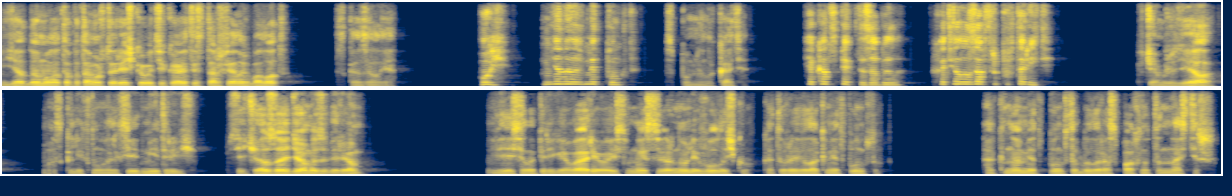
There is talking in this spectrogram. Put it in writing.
Я думал, это потому, что речка вытекает из торфяных болот, сказал я. Ой, мне надо в медпункт, вспомнила Катя. Я конспекты забыла. Хотела завтра повторить. В чем же дело? воскликнул Алексей Дмитриевич. Сейчас зайдем и заберем. Весело переговариваясь, мы свернули в улочку, которая вела к медпункту. Окно медпункта было распахнуто настежь.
